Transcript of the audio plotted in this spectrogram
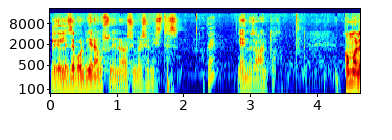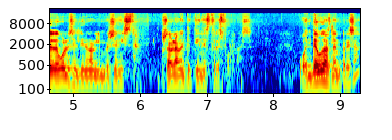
les devolviéramos su dinero a los inversionistas. ¿Ok? Y ahí nos daban todo. ¿Cómo le devuelves el dinero al inversionista? Pues solamente tienes tres formas. O endeudas la empresa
